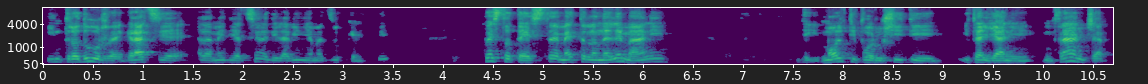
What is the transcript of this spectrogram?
introdurre, grazie alla mediazione di Lavinia Mazzucchetti, questo testo e metterlo nelle mani di molti fuoriusciti italiani in Francia,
